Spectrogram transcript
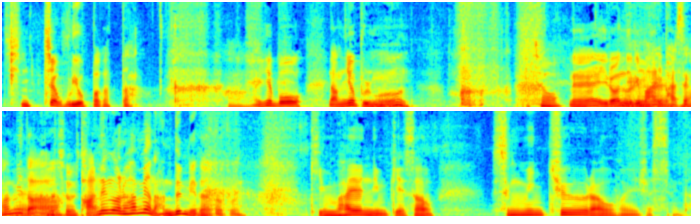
진짜 우리 오빠 같다. 아, 이게 뭐 남녀 불문. 그렇죠. 네 이런 일이 놀림을- 많이 발생합니다. 네, 그렇죠, 그렇죠. 반응을 하면 안 됩니다, 여러분. 김하윤님께서 승민추라고 보내주셨습니다.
